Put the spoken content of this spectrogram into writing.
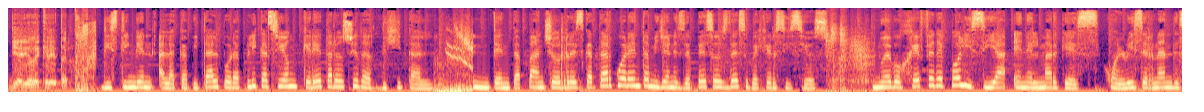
Diario de Querétaro. Distinguen a la capital por aplicación Querétaro Ciudad Digital. Intenta Pancho rescatar 40 millones de pesos de subejercicios. Nuevo jefe de policía en el Marqués. Juan Luis Hernández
